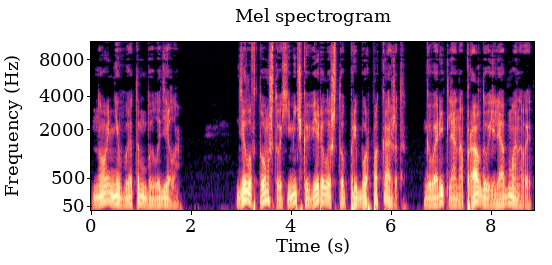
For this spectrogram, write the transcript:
но не в этом было дело. Дело в том, что химичка верила, что прибор покажет, говорит ли она правду или обманывает.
